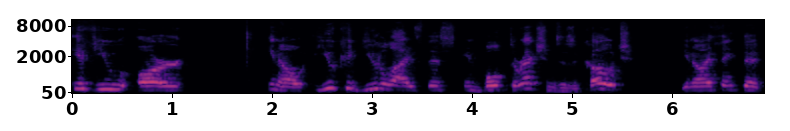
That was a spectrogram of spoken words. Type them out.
if you are you know, you could utilize this in both directions as a coach. You know, I think that,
